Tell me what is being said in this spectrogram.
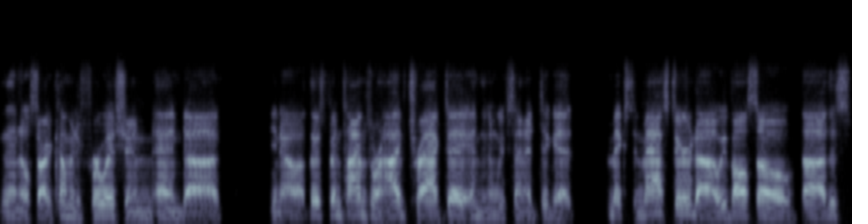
then it'll start coming to fruition. And uh, you know, there's been times where I've tracked it, and then we've sent it to get mixed and mastered. Uh, we've also uh, this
